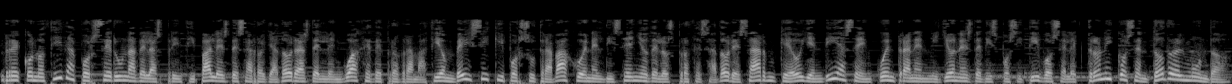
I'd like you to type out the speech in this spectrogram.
Reconocida por ser una de las principales desarrolladoras del lenguaje de programación BASIC y por su trabajo en el diseño de los procesadores ARM que hoy en día se encuentran en millones de dispositivos electrónicos en todo el mundo.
